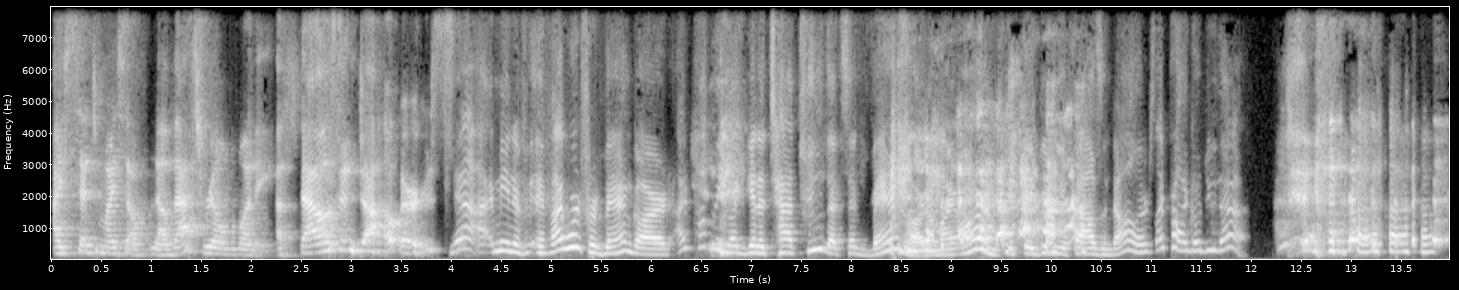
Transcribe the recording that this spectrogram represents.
I said to myself, now that's real money, a thousand dollars. Yeah. I mean, if, if I worked for Vanguard, I'd probably like get a tattoo that said Vanguard on my arm. If they give me a thousand dollars, I'd probably go do that. I,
